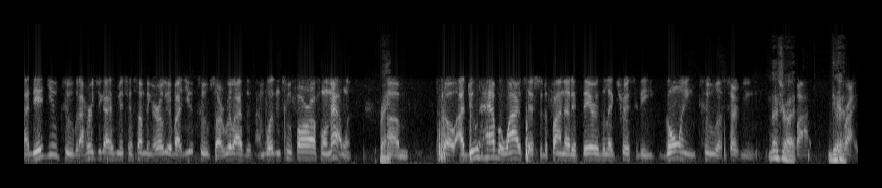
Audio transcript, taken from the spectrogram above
I did YouTube, and I heard you guys mention something earlier about YouTube, so I realized that I wasn't too far off on that one. Right. Um, so I do have a wire tester to find out if there is electricity going to a certain That's right. spot. Good. Right.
